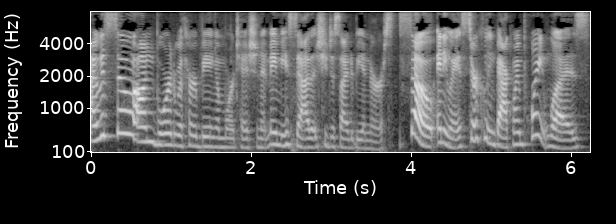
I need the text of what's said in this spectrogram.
I was so on board with her being a mortician. It made me sad that she decided to be a nurse. So, anyway, circling back, my point was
